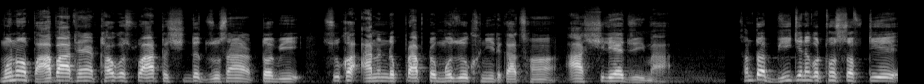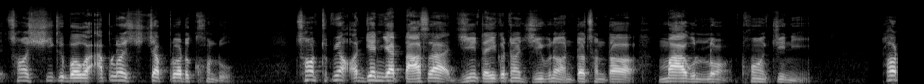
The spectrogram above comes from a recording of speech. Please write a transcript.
मनो भापाठे ठग स्वार्थ सिद्ध जुसा टबी सुख आनन्द प्राप्त मजु खनिरका छ आ सिले जुइमा छन् त ठोस सफ्टिए छ सिक बग आफ्नो शिक्षा प्रद खण्डु। छ ठुपिया अध्ययन या टासा जी टैको ठ जीवन हन्ट छन् त मागुल्ल ठो किनी ठ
